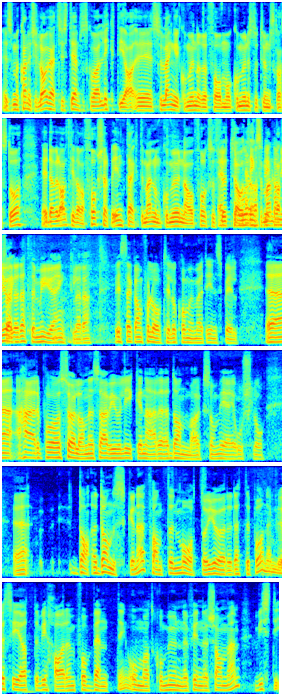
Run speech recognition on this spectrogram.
Eh, Så vi kan ikke lage et system som skal være likt i, eh, så lenge kommunereform og kommunestrukturen skal stå. Eh, Det vil alltid være forskjell på inntekter mellom kommuner og folk som flytter og tror at vi kan gjøre dette mye enklere, hvis jeg kan få lov til å komme med et innspill. Eh, her på Sørlandet så er vi jo like nær Danmark som vi er i Oslo. Eh, danskene fant en måte å gjøre dette på, nemlig å si at vi har en forventning om at kommunene finner sammen. Hvis de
